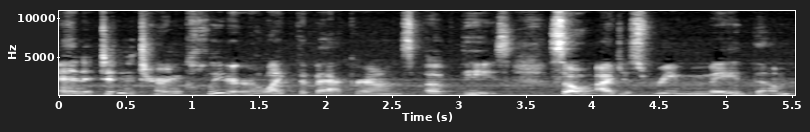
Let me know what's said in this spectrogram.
and it didn't turn clear like the backgrounds of these. So I just remade them.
